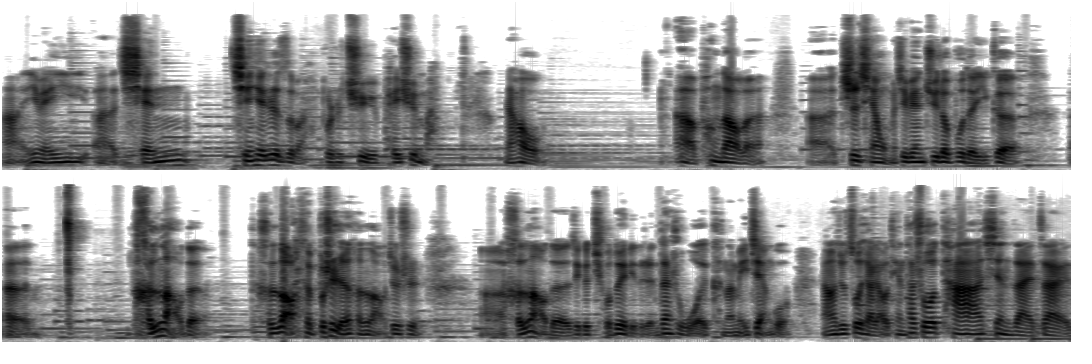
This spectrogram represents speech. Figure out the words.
啊，因为呃前前些日子吧，不是去培训嘛，然后啊碰到了。呃，之前我们这边俱乐部的一个呃很老的、很老的，不是人很老，就是啊很老的这个球队里的人，但是我可能没见过。然后就坐下聊天，他说他现在在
